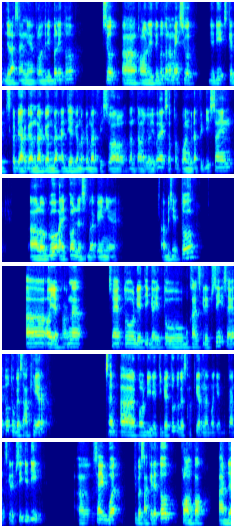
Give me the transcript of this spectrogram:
penjelasannya. Kalau Dribble itu shoot uh, kalau Dribble tuh namanya shoot. Jadi sekedar gambar-gambar aja gambar-gambar visual tentang UI UX ataupun graphic design uh, logo icon dan sebagainya. Habis itu uh, oh ya karena saya tuh D3 itu bukan skripsi saya tuh tugas akhir. Saya uh, kalau di D3 itu tugas akhir namanya bukan skripsi. Jadi uh, saya buat tugas akhir itu kelompok. Ada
